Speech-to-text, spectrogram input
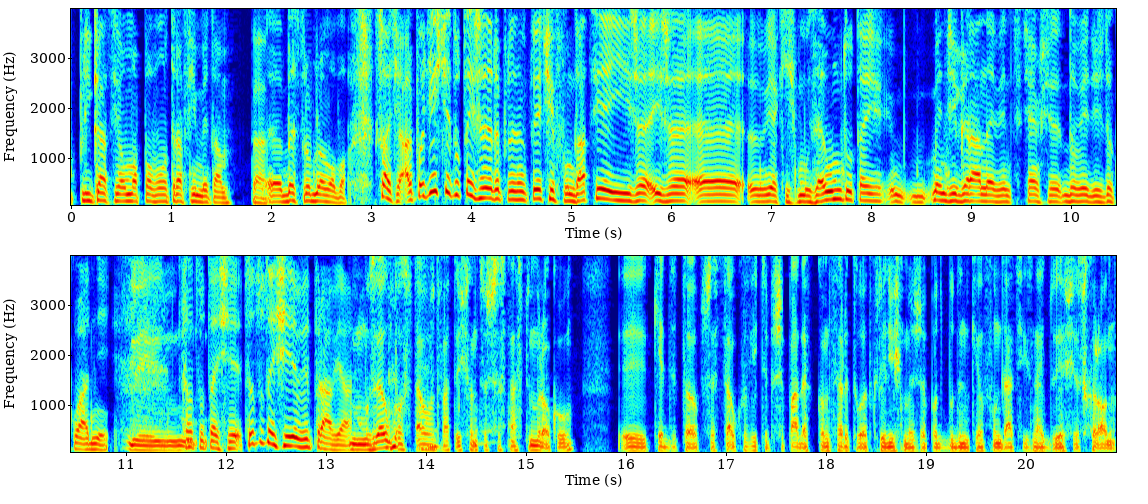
aplikacją mapową trafimy tam Tak. e, bezproblemowo. Słuchajcie, ale powiedzieliście tutaj, że reprezentujecie fundację i że, i że e, jakieś muzeum tutaj będzie grane, więc chciałem się dowiedzieć dokładniej. Y, Co tutaj się, co tutaj się wyprawia? Muzeum powstało w 2016 roku, y, kiedy to przez całkowity przypadek koncertu odkryliśmy, że pod budynkiem fundacji znajduje się schron.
